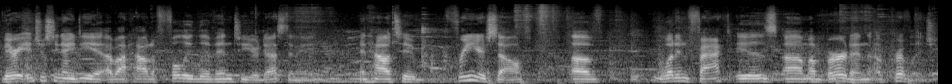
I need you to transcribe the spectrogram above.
very interesting idea about how to fully live into your destiny and how to free yourself of what in fact is um, a burden of privilege.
